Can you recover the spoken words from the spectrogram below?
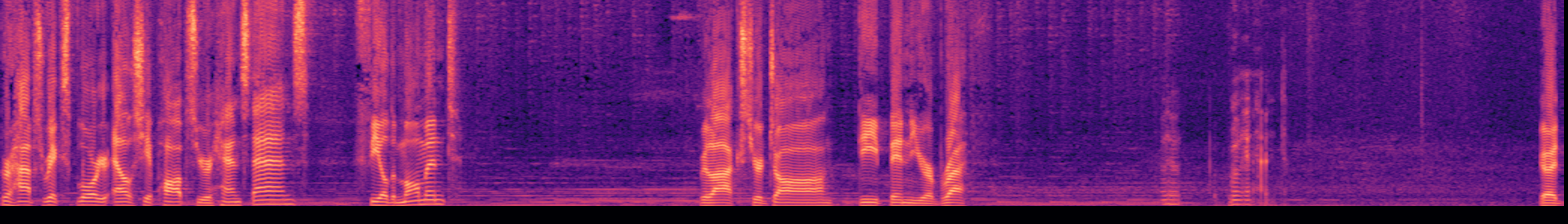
perhaps re explore your L shaped hops or your handstands. Feel the moment. Relax your jaw, deepen your breath. Good.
